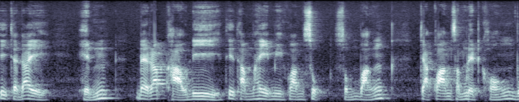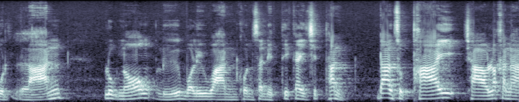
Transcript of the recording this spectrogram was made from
ที่จะได้เห็นได้รับข่าวดีที่ทำให้มีความสุขสมหวัง จากความสำเร็จของบุตรหลาน ลูกน้องหรือบริวารคนสนิทที่ใกล้ชิดท่าน ด้านสุดท้ายชาวลัคนา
